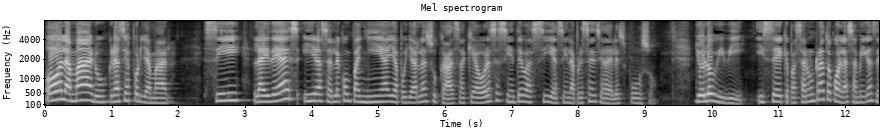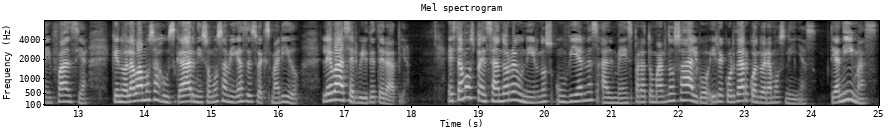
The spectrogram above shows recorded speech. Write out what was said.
Hola Maru, gracias por llamar. Sí, la idea es ir a hacerle compañía y apoyarla en su casa, que ahora se siente vacía sin la presencia del esposo. Yo lo viví y sé que pasar un rato con las amigas de infancia, que no la vamos a juzgar ni somos amigas de su exmarido, le va a servir de terapia. Estamos pensando reunirnos un viernes al mes para tomarnos algo y recordar cuando éramos niñas. ¿Te animas?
